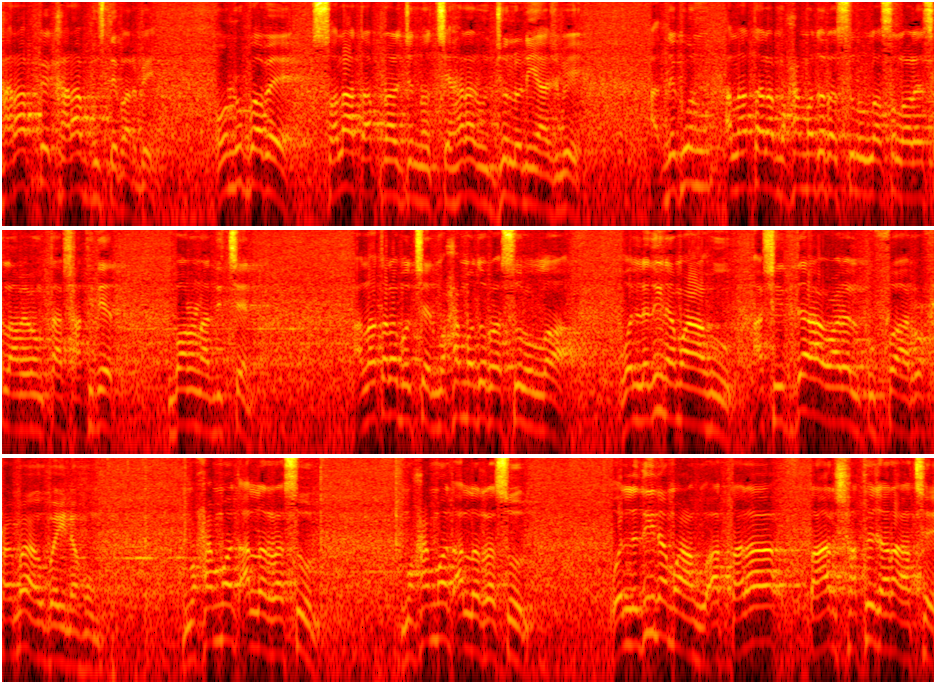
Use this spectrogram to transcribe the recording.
খারাপকে খারাপ বুঝতে পারবে। অনুরূপভাবে সলাৎ আপনার জন্য চেহারার উজ্জ্বল্য নিয়ে আসবে। দেখুন, আল্লাহ তালা মোহাম্মদ রসুল্লাহ সাল্লাহ সাল্লাম এবং তার সাথীদের বর্ণনা দিচ্ছেন আল্লাহ তালা বলছেন, মোহাম্মদুর রাসুল্লাহ ওয়াল্লাদিন মাহু আশিদ্দা ওয়ালাল কুফার রহমা উবাইনাহুম মোহাম্মদ আল্লাহ রাসুল, মোহাম্মদ আল্লাহ রাসুল ওয়াল্লাদিন মাহু আর তারা, তার সাথে যারা আছে,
